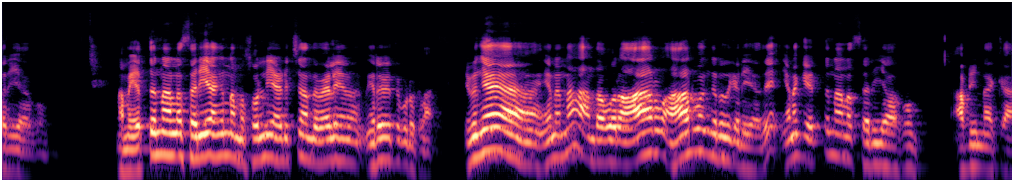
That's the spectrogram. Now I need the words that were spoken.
சரியாகும்? நம்ம எத்தனை நாளில் சரியாகுன்னு நம்ம சொல்லி அடித்து அந்த வேலையை நிறைவேற்றி கொடுக்கலாம். இவங்க என்னென்னா அந்த ஒரு ஆர்வம் ஆர்வங்கிறது கிடையாது. எனக்கு எத்தனை நாளில் சரியாகும்? அப்படின்னாக்கா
